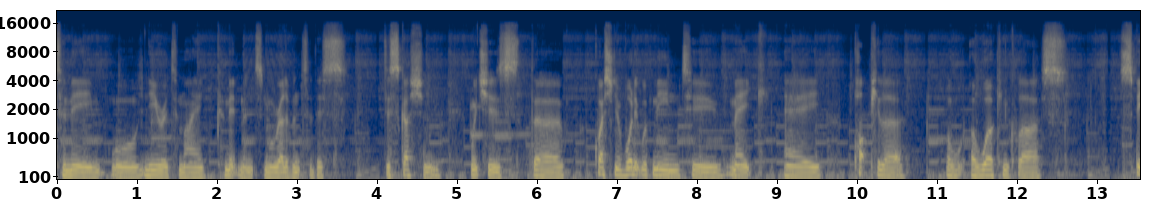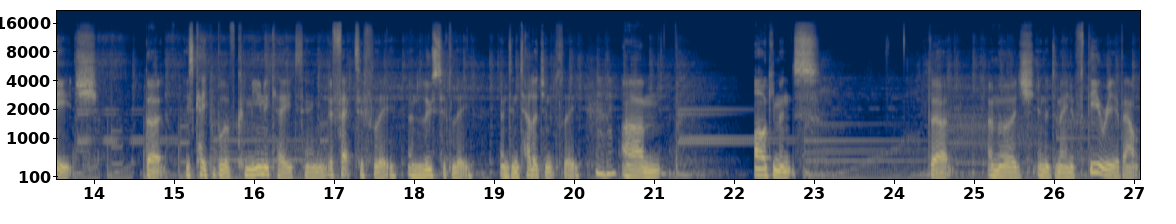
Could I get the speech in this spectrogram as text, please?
to me, or nearer to my commitments, more relevant to this discussion, which is the question of what it would mean to make a popular a, a working class speech that is capable of communicating effectively and lucidly and intelligently mm-hmm. um, arguments that emerge in the domain of theory about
